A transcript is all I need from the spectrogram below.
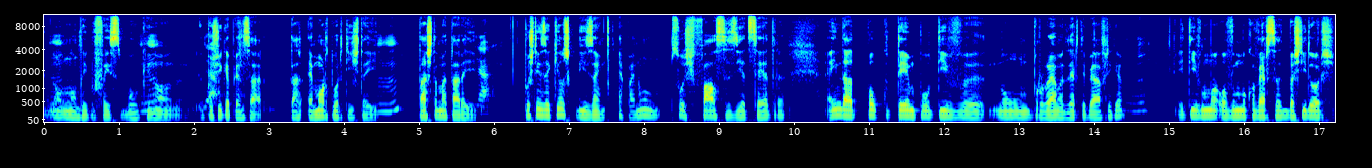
eu não, não ligo o Facebook, não, eu depois Yeah. fico a pensar, tá- é morto o artista aí, Uhum. estás-te a matar aí. Yeah. Depois tens aqueles que dizem, epá, não, pessoas falsas e etc. Ainda há pouco tempo tive num programa da RTP África e tive uma, houve uma conversa de bastidores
